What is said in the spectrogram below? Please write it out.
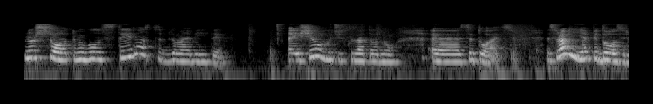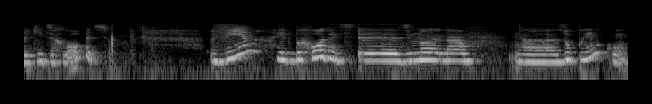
Ну що, тобі було стидно до мене підійти? А ще вам хочу сказати одну е, ситуацію. Насправді я підозрюю, який це хлопець. Він якби ходить е, зі мною на е, зупинку,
